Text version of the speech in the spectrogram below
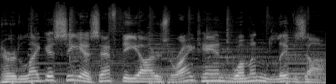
her legacy as FDR's right hand woman lives on.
